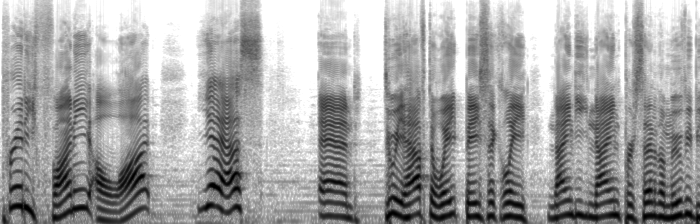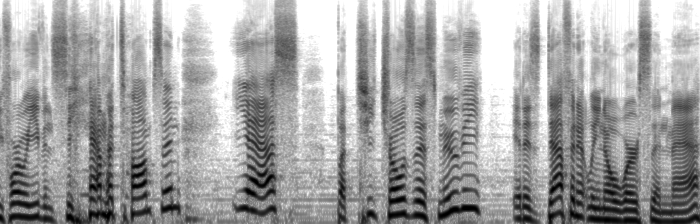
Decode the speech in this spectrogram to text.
pretty funny a lot? Yes. And do we have to wait basically 99% of the movie before we even see Emma Thompson? Yes. But she chose this movie. It is definitely no worse than Ma.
